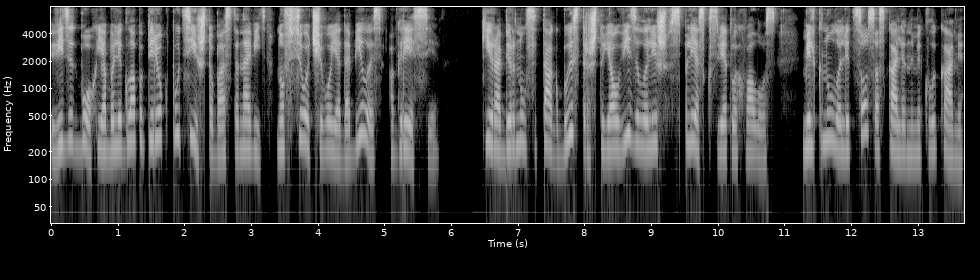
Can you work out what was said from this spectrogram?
Видит Бог, я бы легла поперек пути, чтобы остановить, но все, чего я добилась – агрессии. Кир обернулся так быстро, что я увидела лишь всплеск светлых волос. Мелькнуло лицо со скаленными клыками,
